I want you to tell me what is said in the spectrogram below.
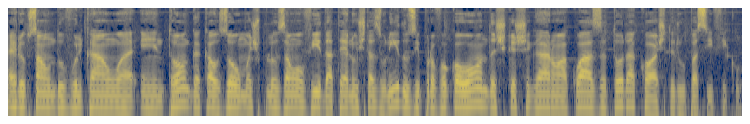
A erupção do vulcão eh, em Tonga causou uma explosão ouvida até nos Estados Unidos e provocou ondas que chegaram a quase toda a costa do Pacífico.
